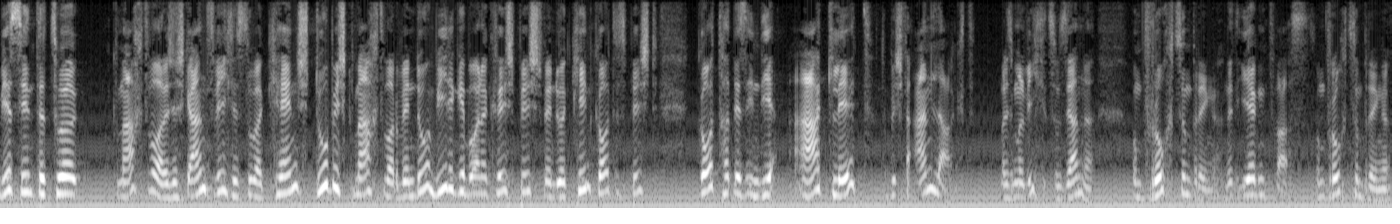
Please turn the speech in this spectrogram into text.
wir sind dazu gemacht worden. Es ist ganz wichtig, dass du erkennst, du bist gemacht worden. Wenn du ein wiedergeborener Christ bist, wenn du ein Kind Gottes bist, Gott hat es in dir angelegt, du bist veranlagt. Weil es mal wichtig zu sagen, um Frucht zu bringen, nicht irgendwas, um Frucht zu bringen.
